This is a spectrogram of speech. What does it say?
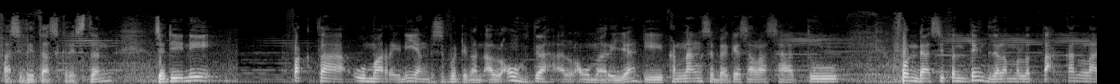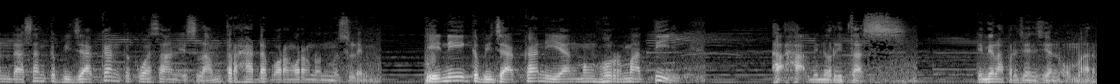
fasilitas Kristen. Jadi ini fakta Umar ini yang disebut dengan Al-Uhdah Al-Umariyah dikenang sebagai salah satu fondasi penting di dalam meletakkan landasan kebijakan kekuasaan Islam terhadap orang-orang non-muslim. Ini kebijakan yang menghormati hak-hak minoritas. Inilah perjanjian Umar.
